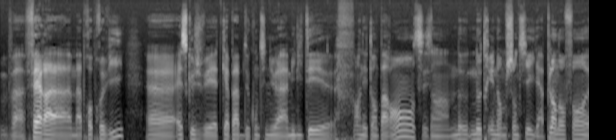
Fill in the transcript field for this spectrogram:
va faire à ma propre vie. Euh, Est-ce que je vais être capable de continuer à militer euh, en étant parent? C'est un autre énorme chantier. Il y a plein d'enfants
